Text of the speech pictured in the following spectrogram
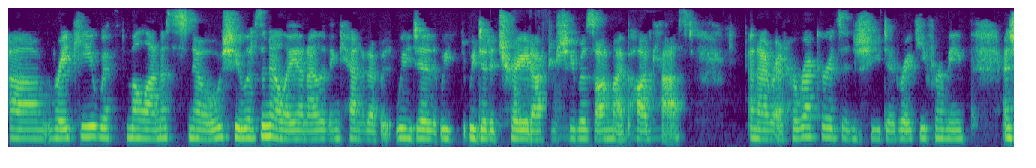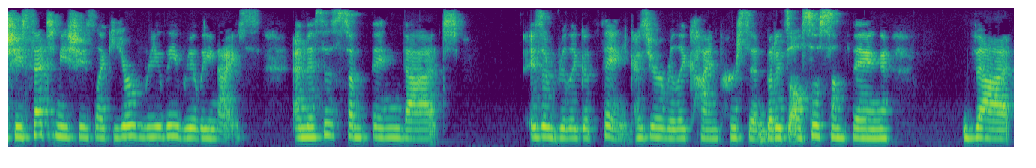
um, Reiki with Milana Snow. She lives in LA and I live in Canada, but we did we we did a trade after she was on my podcast and I read her records and she did Reiki for me. And she said to me, she's like, You're really, really nice. And this is something that is a really good thing because you're a really kind person, but it's also something that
